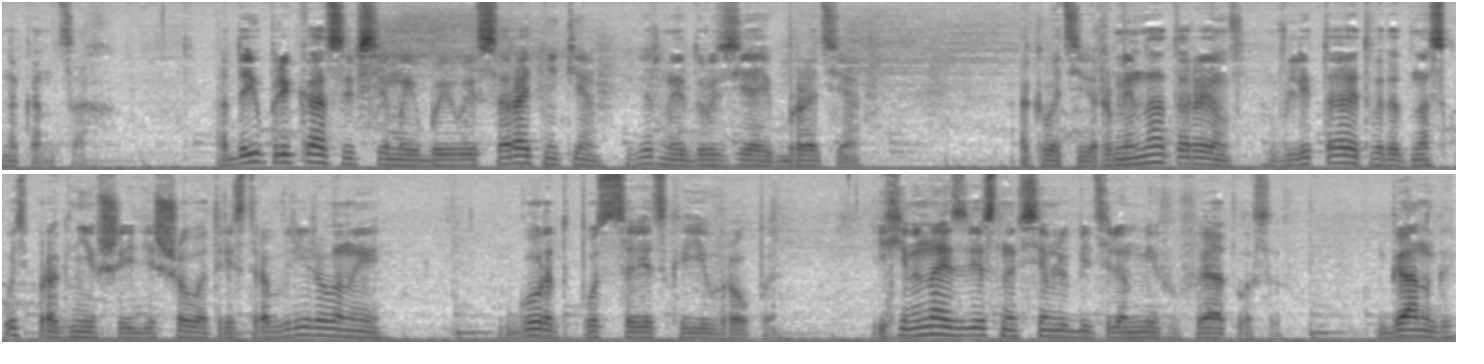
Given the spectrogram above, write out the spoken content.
на концах. Отдаю приказ, и все мои боевые соратники, верные друзья и братья, акватерминаторы, влетают в этот насквозь прогнивший и дешево отреставрированный город постсоветской Европы. Их имена известны всем любителям мифов и атласов. Ганг,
